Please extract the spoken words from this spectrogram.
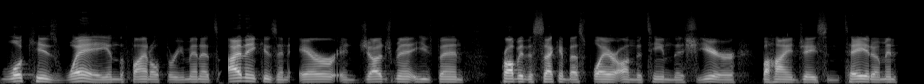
look his way in the final three minutes, I think is an error in judgment. He's been probably the second best player on the team this year behind Jayson Tatum. And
